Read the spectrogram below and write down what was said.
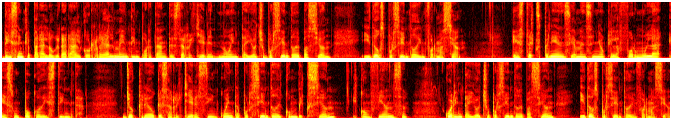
Dicen que para lograr algo realmente importante se requiere 98% de pasión y 2% de información. Esta experiencia me enseñó que la fórmula es un poco distinta yo creo que se requiere 50% de convicción y confianza, 48% de pasión y 2% de información.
